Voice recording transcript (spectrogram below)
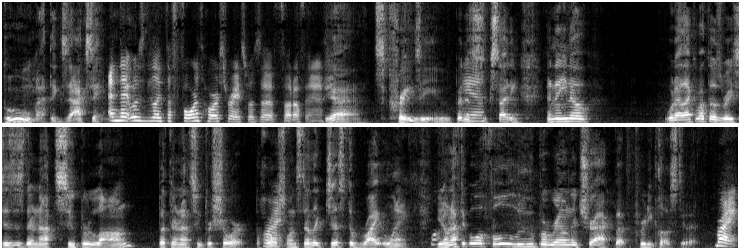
boom at the exact same. and that moment. was like the fourth horse race was a photo finish. Yeah, it's crazy, but it's Yeah. exciting. And then, you know, what I like about those races is they're not super long, but they're not super short. The horse Right. ones, they're like just the right length. you don't have to go a full loop around the track, but pretty close to it. Right.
